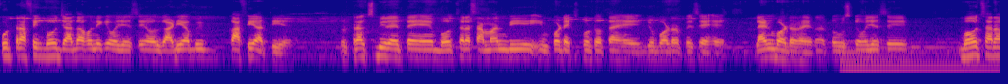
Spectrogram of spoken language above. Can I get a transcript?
फुट ट्रैफ़िक बहुत ज़्यादा होने की वजह से और गाड़ियाँ भी काफ़ी आती है। तो ट्रक्स भी रहते हैं, बहुत सारा सामान भी इम्पोर्ट एक्सपोर्ट होता है, जो बॉर्डर पे से है। लैंड बॉर्डर है ना तो उसके वजह से बहुत सारा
